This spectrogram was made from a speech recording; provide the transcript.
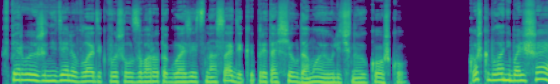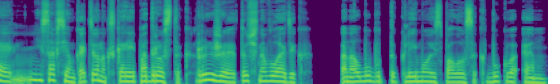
В первую же неделю Владик вышел за ворота глазеть на садик и притащил домой уличную кошку. Кошка была небольшая, не совсем котенок, скорее подросток, рыжая, точно Владик, а на лбу будто клеймо из полосок, буква «М».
